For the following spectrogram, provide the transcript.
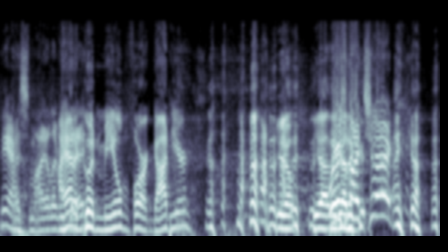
Yeah. I smile every I had day. a good meal before I got here. you know, yeah, they got my a, check?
